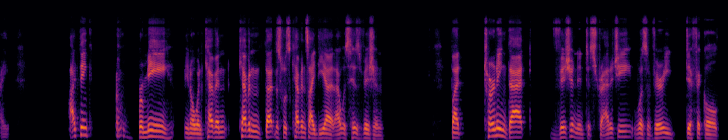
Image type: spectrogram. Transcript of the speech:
right I think for me, you know, when Kevin, Kevin, that this was Kevin's idea, that was his vision. But turning that vision into strategy was a very difficult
